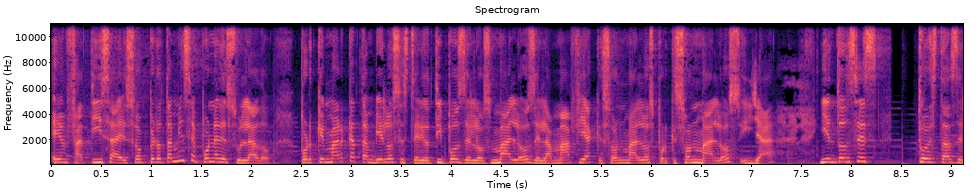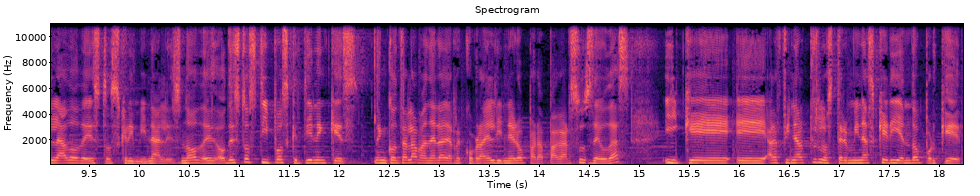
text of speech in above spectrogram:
enfatiza eso, pero también se pone de su lado, porque marca también los estereotipos de los malos, de la mafia, que son malos porque son malos y ya. Y entonces tú estás del lado de estos criminales, ¿no? o de estos tipos que tienen que encontrar la manera de recobrar el dinero para pagar sus deudas y que eh, al final pues los terminas queriendo porque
